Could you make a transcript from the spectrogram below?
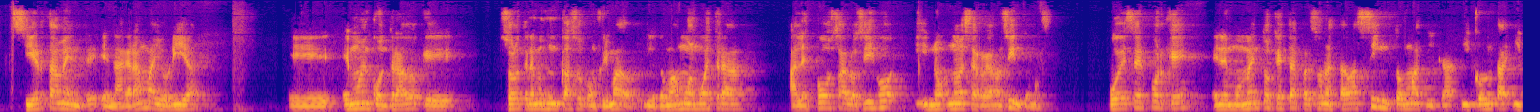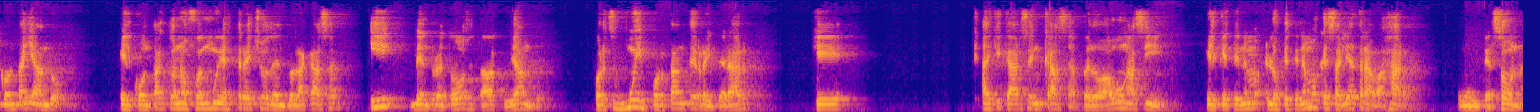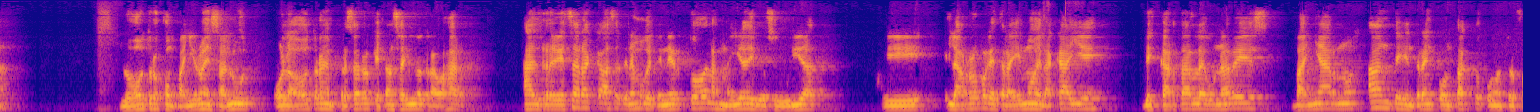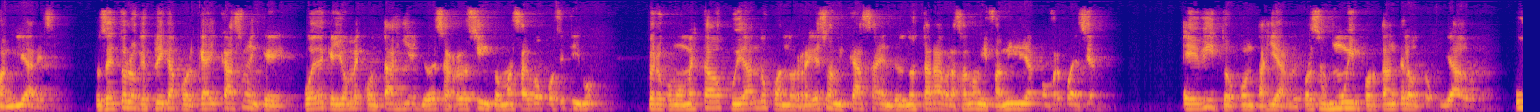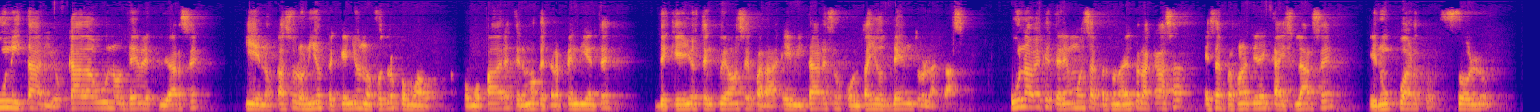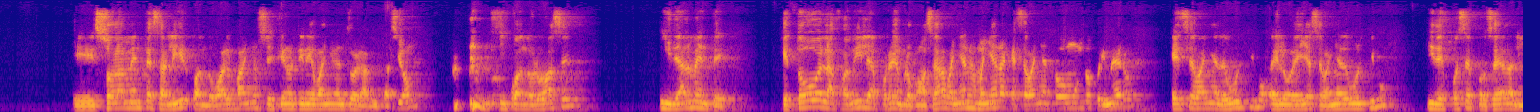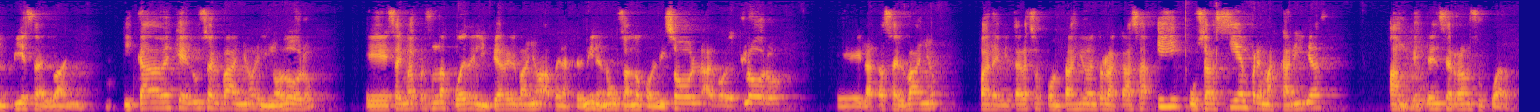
Ciertamente, en la gran mayoría, eh, hemos encontrado que solo tenemos un caso confirmado y le tomamos muestra a la esposa, a los hijos y no, no desarrollaron síntomas. Puede ser porque en el momento que esta persona estaba sintomática y, contagiando, el contacto no fue muy estrecho dentro de la casa y dentro de todo se estaba cuidando. Por eso es muy importante reiterar que hay que quedarse en casa, pero aún así, el que tenemos, los que tenemos que salir a trabajar como persona, los otros compañeros en salud o los otros empresarios que están saliendo a trabajar, al regresar a casa tenemos que tener todas las medidas de bioseguridad, eh, la ropa que traemos de la calle, descartarla de una vez, bañarnos antes de entrar en contacto con nuestros familiares. Entonces esto es lo que explica por qué hay casos en que puede que yo me contagie, yo desarrollo síntomas, algo positivo, pero como me he estado cuidando cuando regreso a mi casa, en no estar abrazando a mi familia con frecuencia, evito contagiarlo. Y por eso es muy importante el autocuidado unitario. Cada uno debe cuidarse y en los casos de los niños pequeños, nosotros como como padres tenemos que estar pendientes de que ellos estén cuidándose para evitar esos contagios dentro de la casa. Una vez que tenemos a esa persona dentro de la casa, esa persona tiene que aislarse en un cuarto solo, eh, solamente salir cuando va al baño si es que no tiene baño dentro de la habitación y cuando lo hace, idealmente que toda la familia, por ejemplo, cuando se va a bañar en la mañana, que se baña todo el mundo primero, él se baña de último, él o ella se baña de último y después se procede a la limpieza del baño. Y cada vez que él usa el baño, el inodoro, esa misma persona puede limpiar el baño apenas termine, ¿no? Usando con lisol, algo de cloro, eh, la taza del baño, para evitar esos contagios dentro de la casa y usar siempre mascarillas, aunque esté encerrado en su cuarto.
